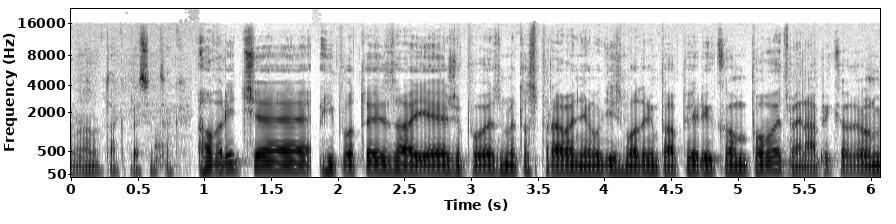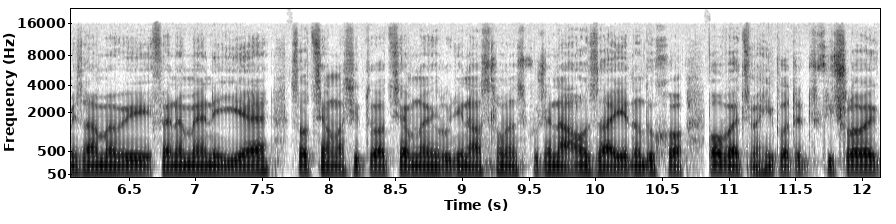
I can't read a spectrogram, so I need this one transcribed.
no áno, tak presne tak. Hovorí Hovoríte, hypotéza je, že povedzme to správanie ľudí s modrým papierikom, povedzme napríklad veľmi zaujímavý fenomén je sociálna situácia mnohých ľudí na Slovensku, že naozaj jednoducho, povedzme, hypotetický človek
